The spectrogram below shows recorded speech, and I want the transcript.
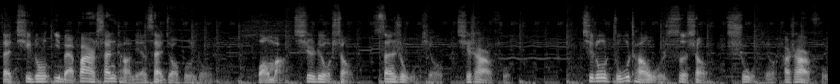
在其中一百八十三场联赛交锋中，皇马七十六胜三十五平七十二负，其中主场五十四胜十五平二十二负。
